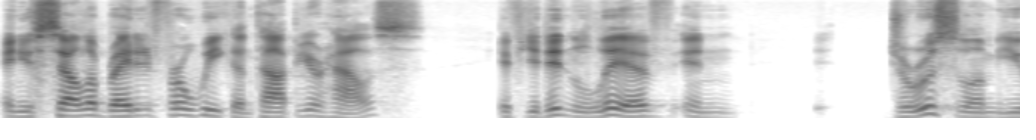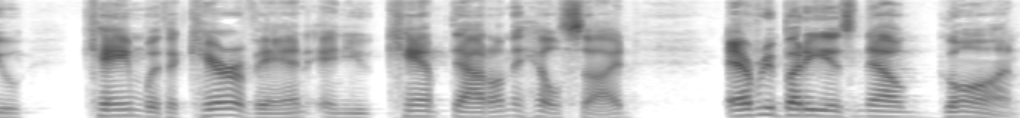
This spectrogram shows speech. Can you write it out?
and you celebrate it for a week on top of your house. If you didn't live in Jerusalem, you came with a caravan and you camped out on the hillside Everybody is now gone,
